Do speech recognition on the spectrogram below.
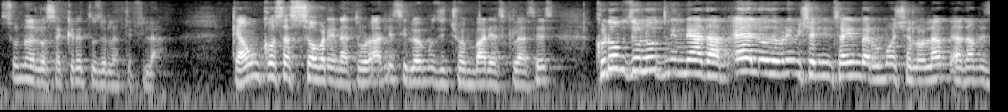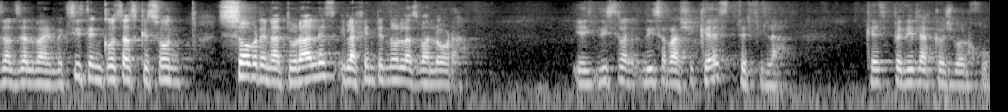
Es uno de los secretos de la tefilá. Que aún cosas sobrenaturales, y lo hemos dicho en varias clases, existen cosas que son sobrenaturales y la gente no las valora. Y dice, dice Rashi que es tefilá que es pedirle a Kosh Baruj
